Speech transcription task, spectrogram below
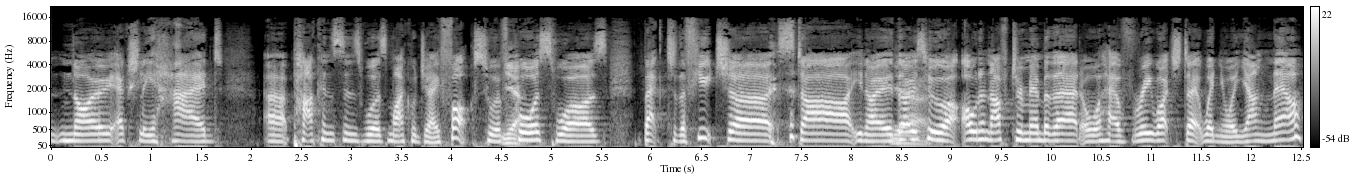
know actually had uh, Parkinson's was Michael J. Fox, who of Yeah. course was Back to the Future star. You know, those who are old enough to remember that or have rewatched it when you were young now.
